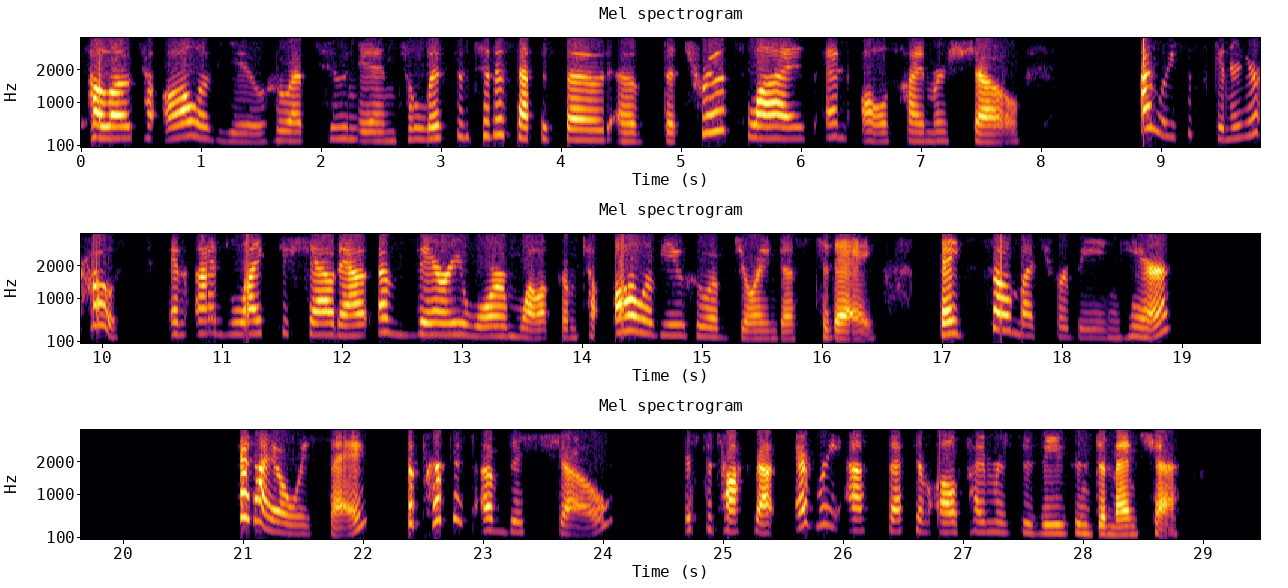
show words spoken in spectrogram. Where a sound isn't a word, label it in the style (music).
Hello to all of you who have tuned in to listen to this episode of the Truth, Lies, and Alzheimer's Show. I'm Lisa Skinner, your host, and I'd like to shout out a very warm welcome to all of you who have joined us today. Thanks so much for being here. As I always say, the purpose of this show is to talk about every aspect of Alzheimer's disease and dementia.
